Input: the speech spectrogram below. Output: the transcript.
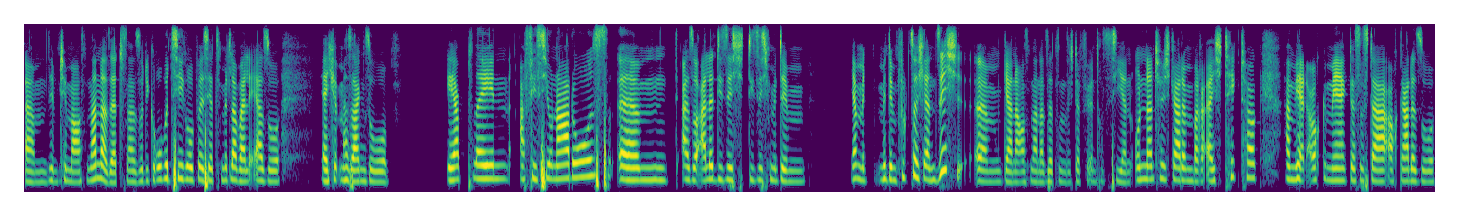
ähm, dem Thema auseinandersetzen. Also die grobe Zielgruppe ist jetzt mittlerweile eher so, ja, ich würde mal sagen, so Airplane-Afficionados, ähm, also alle, die sich, die sich mit dem ja, mit, mit dem Flugzeug an sich ähm, gerne auseinandersetzen und sich dafür interessieren. Und natürlich gerade im Bereich TikTok haben wir halt auch gemerkt, dass es da auch gerade so,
